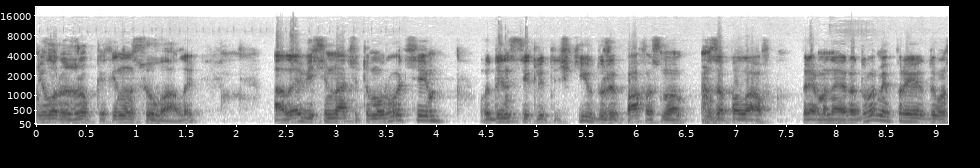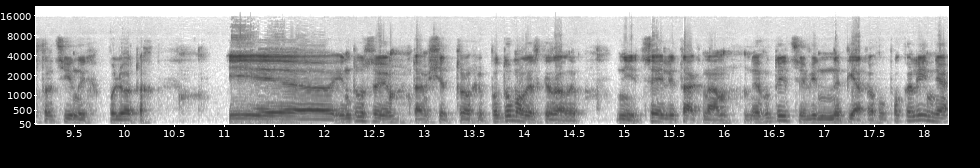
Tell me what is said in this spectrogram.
його розробки фінансували. Але в 18-му році один з цих літачків дуже пафосно запалав прямо на аеродромі при демонстраційних польотах. І е, індуси там ще трохи подумали і сказали: ні, цей літак нам не годиться, він не п'ятого покоління,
